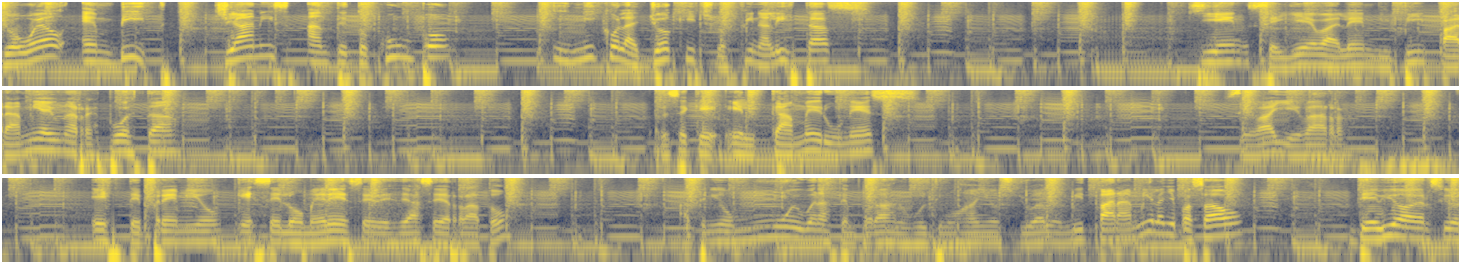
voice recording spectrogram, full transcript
Joel Embiid, Giannis Antetokounmpo y Nikola Jokic los finalistas. ¿Quién se lleva el MVP? Para mí hay una respuesta. Parece que el camerunés se va a llevar este premio que se lo merece desde hace rato. Ha tenido muy buenas temporadas en los últimos años. Joel Embiid. Para mí el año pasado debió haber sido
